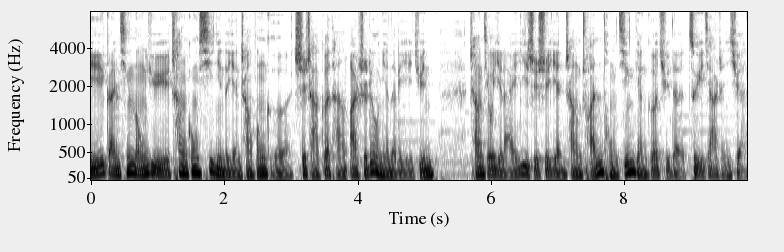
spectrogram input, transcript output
以感情浓郁、唱功细腻的演唱风格叱咤歌坛二十六年的李翊君，长久以来一直是演唱传统经典歌曲的最佳人选。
